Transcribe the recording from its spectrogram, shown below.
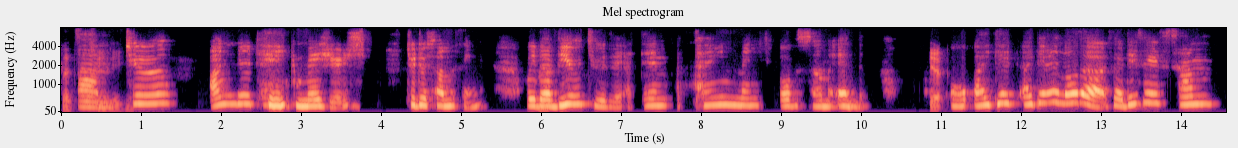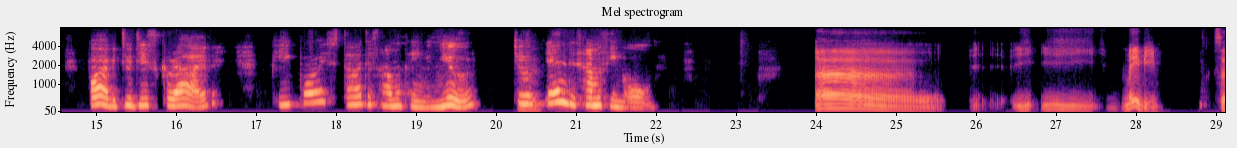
That's um, cheating. to undertake measures to do something with a view to the attain- attainment of some end. Yeah. Oh, I did. I didn't know that. So this is some verb to describe people start something new to Mhm. end something old. Uh, y- y- maybe. So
